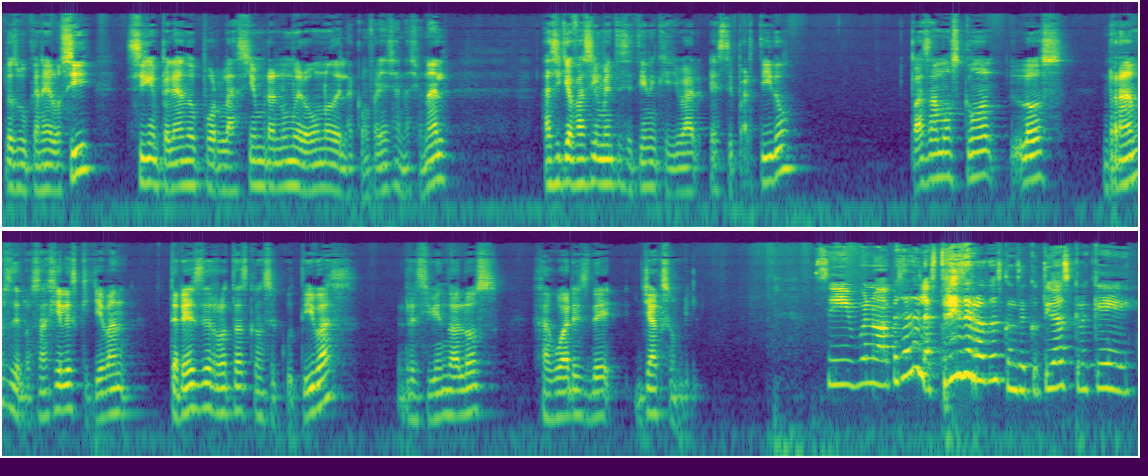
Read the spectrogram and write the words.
Los Bucaneros sí, siguen peleando por la siembra número uno de la conferencia nacional. Así que fácilmente se tienen que llevar este partido. Pasamos con los Rams de Los Ángeles que llevan tres derrotas consecutivas recibiendo a los Jaguares de Jacksonville. Sí, bueno, a pesar de las tres derrotas consecutivas, creo que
